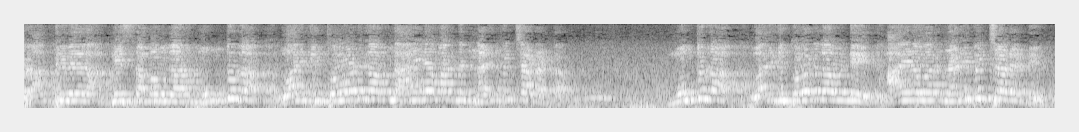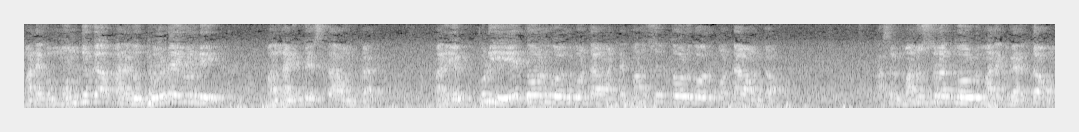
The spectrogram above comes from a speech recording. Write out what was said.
రాత్రి వేళ అగ్ని స్తంభముగాను ముందుగా వారికి తోడుగా ఉండి ఆయన వారిని నడిపించాడంట. ముందుగా వారికి తోడుగా ఉండి ఆయన వారు నడిపించాడండి. మనకు ముందుగా మనకు తోడై ఉండి మనం నడిపిస్తూ ఉంటాడు. మనం ఎప్పుడు ఏ తోడు కోరుకుంటామంటే మనసు తోడు కోరుకుంటా ఉంటాం. అసలు మనుషుల తోడు మనకి వ్యర్థం.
